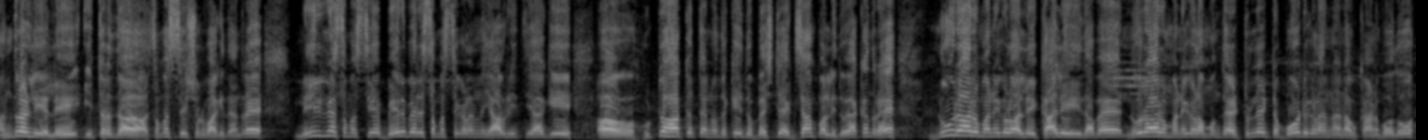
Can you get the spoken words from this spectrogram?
ಅಂದ್ರಳ್ಳಿಯಲ್ಲಿ ಈ ಥರದ ಸಮಸ್ಯೆ ಶುರುವಾಗಿದೆ. ಅಂದರೆ ನೀರಿನ ಸಮಸ್ಯೆ, ಬೇರೆ ಬೇರೆ ಸಮಸ್ಯೆಗಳನ್ನು ಯಾವ ರೀತಿಯಾಗಿ ಹುಟ್ಟು ಹಾಕುತ್ತೆ ಅನ್ನೋದಕ್ಕೆ ಇದು ಬೆಸ್ಟ್ ಎಕ್ಸಾಂಪಲ್ ಇದು. ಯಾಕಂದರೆ ನೂರಾರು ಮನೆಗಳು ಅಲ್ಲಿ ಖಾಲಿ ಇದ್ದಾವೆ ನೂರಾರು ಮನೆಗಳ ಮುಂದೆ ಟುಲೆಟ್ ಬೋರ್ಡ್ಗಳನ್ನು ನಾವು ಕಾಣ್ಬೋದು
